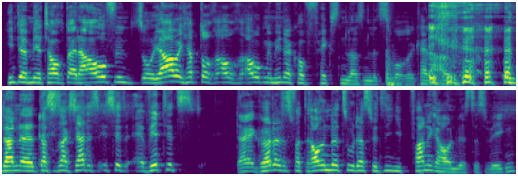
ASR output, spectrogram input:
hinter mir taucht einer auf und so, ja, aber ich habe doch auch Augen im Hinterkopf hexen lassen letzte Woche, keine Ahnung. und dann, äh, dass du sagst, ja, das ist jetzt, er wird jetzt, da gehört halt das Vertrauen dazu, dass du jetzt nicht in die Pfanne gehauen wirst deswegen,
